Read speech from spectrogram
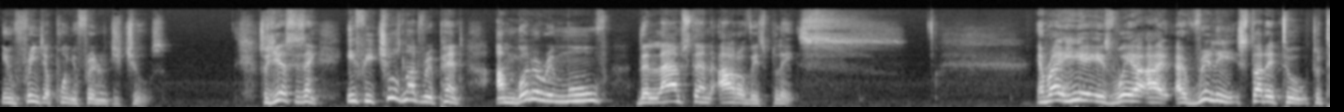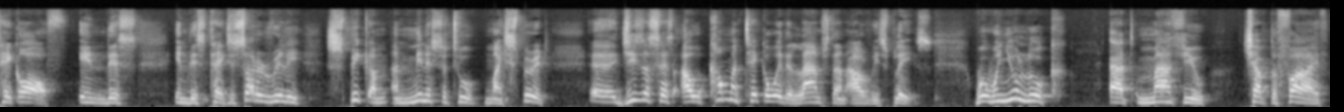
infringe upon your freedom to choose. So Jesus is saying, if you choose not to repent, I'm going to remove the lampstand out of its place. And right here is where I, I really started to, to take off in this, in this text. It started to really speak and, and minister to my spirit. Uh, Jesus says, I will come and take away the lampstand out of its place. Well, when you look at Matthew chapter 5,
